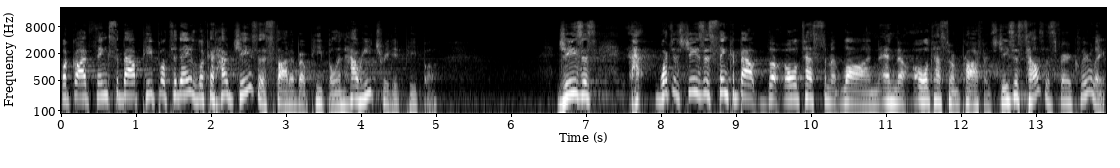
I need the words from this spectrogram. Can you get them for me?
what God thinks about people today? Look at how Jesus thought about people and how he treated people. Jesus what does Jesus think about the Old Testament law and, and the Old Testament prophets? Jesus tells us very clearly.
